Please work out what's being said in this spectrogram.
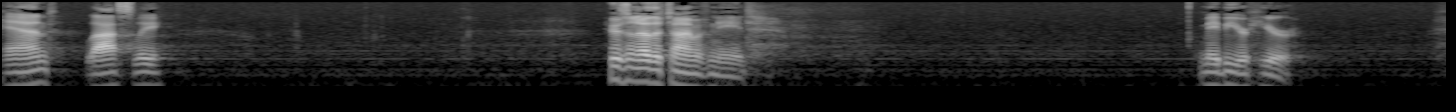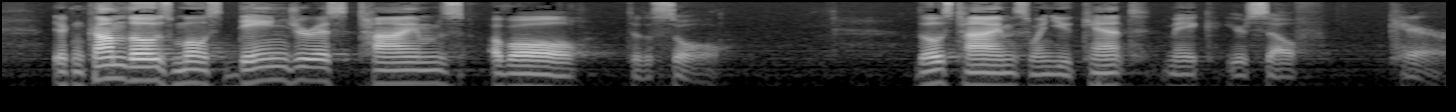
And lastly, here's another time of need. Maybe you're here. There can come those most dangerous times of all to the soul. Those times when you can't make yourself care.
